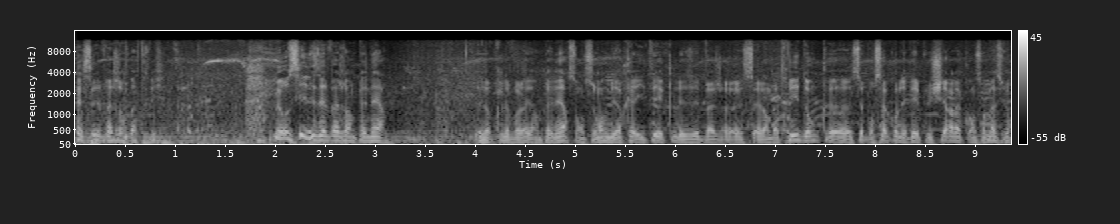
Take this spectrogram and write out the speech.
les élevages en batterie. Mais aussi les élevages en plein air. Et donc les volailles en plein air sont souvent de meilleure qualité que les élevages euh, en batterie, donc euh, c'est pour ça qu'on les paye plus cher à la consommation.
